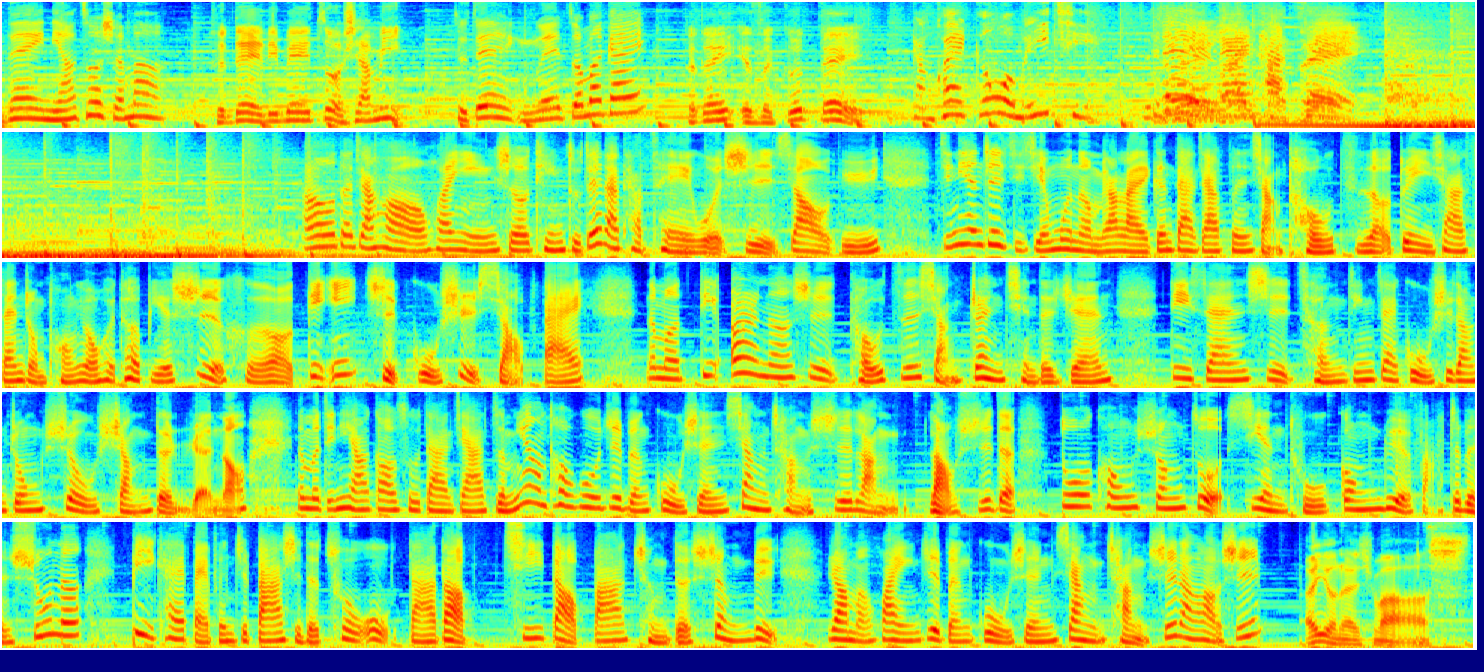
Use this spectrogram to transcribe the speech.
Today 你要做什么？Today 你要做虾米？Today 因为做么该？Today is a good day。赶快跟我们一起，Today 来读册。Hello，大家好，欢迎收听 Today 来读册，我是笑鱼。今天这集节目呢，我们要来跟大家分享投资哦，对以下三种朋友会特别适合哦。第一是股市小白，那么第二呢是投资想赚钱的人，第三是曾经在股市当中受伤的人哦。那么今天要告诉大家，怎么样透过日本股神向场师朗老师的多空双做线图攻略法这本书呢，避开百分之八十的错误，达到。七到八成的胜率，让我们欢迎日本股神相场师郎老师。哎，お愿いします。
